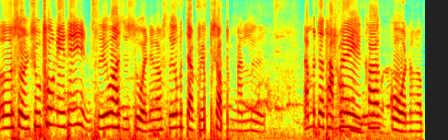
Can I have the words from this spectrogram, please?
เออส่วนชุดพวกนี้ที่เห็นซื้อมาสวยๆนะครับ ซื้อมาจากเว็บช็อปทั้งนั้นเลย แล้วมันจะทำให้ค่าโกนนะครับ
